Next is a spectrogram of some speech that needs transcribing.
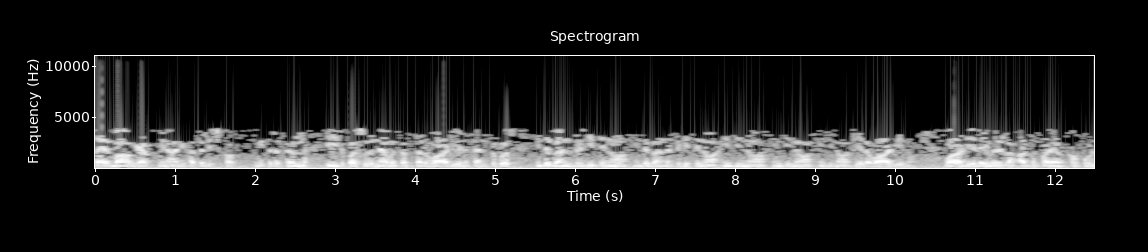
පැය භාගයක් විනාඩි 45ක් විතර කරලා ඊට පස්ව නැවතත් අර වාඩි වෙන තැනට ගොස් ඉඳ ගන්න හිතෙනවා ඉඳ ගන්නට හිතෙනවා ඉඳිනවා ඉඳිනවා ඉඳිනවා කියලා වාඩි වෙනවා. වාඩි වෙලා ඉවරලා අතපය කකුල්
